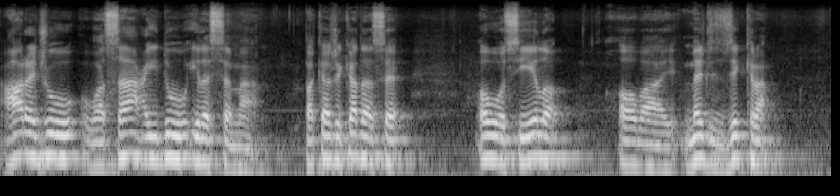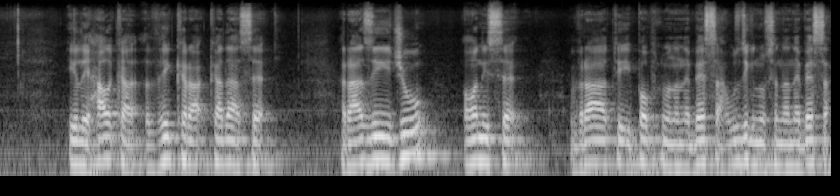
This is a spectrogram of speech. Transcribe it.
araju wa sa'idu ila sama. Pa kaže kada se ovo sjelo ovaj međlis zikra ili halka zikra kada se raziđu oni se vrati i popnu na nebesa, uzdignu se na nebesa.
